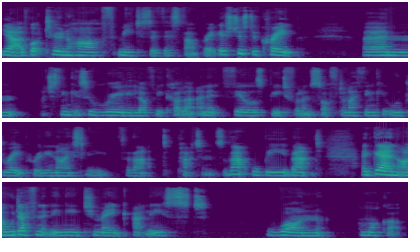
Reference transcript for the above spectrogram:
Yeah, I've got two and a half metres of this fabric. It's just a crepe. Um, I just think it's a really lovely colour and it feels beautiful and soft and I think it will drape really nicely for that pattern. So that will be that. Again, I will definitely need to make at least one mock-up,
